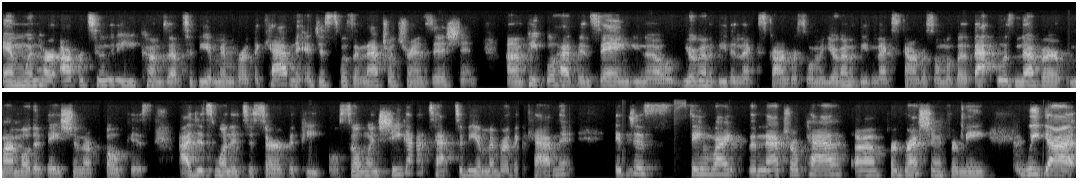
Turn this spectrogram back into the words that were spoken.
And when her opportunity comes up to be a member of the cabinet, it just was a natural transition. Um, people had been saying, you know, you're going to be the next Congresswoman, you're going to be the next Congresswoman, but that was never my motivation or focus. I just wanted to serve the people. So when she got tapped to be a member of the cabinet, it just seemed like the natural path of progression for me. We got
